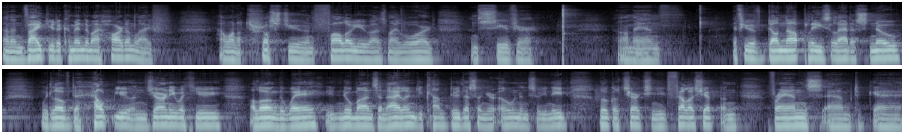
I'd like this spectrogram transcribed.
and invite you to come into my heart and life. I want to trust you and follow you as my Lord and Savior. Amen. If you have done that, please let us know. We'd love to help you and journey with you along the way. You, no man's an island. You can't do this on your own, and so you need local church, you need fellowship and friends um, to uh,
